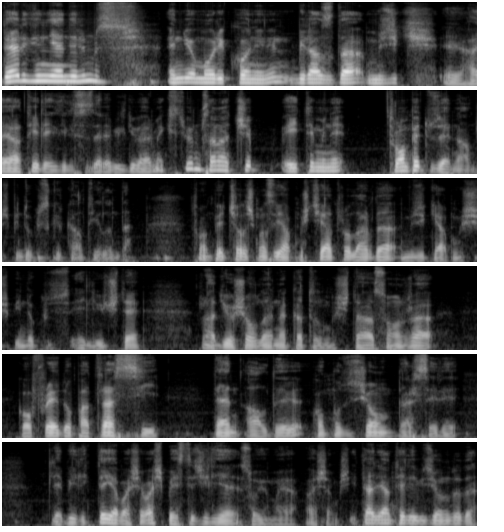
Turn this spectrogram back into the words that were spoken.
Değerli dinleyenlerimiz Ennio Morricone'nin biraz da müzik e, hayatıyla ilgili sizlere bilgi vermek istiyorum. Sanatçı eğitimini trompet üzerine almış 1946 yılında. Trompet çalışması yapmış, tiyatrolarda müzik yapmış. 1953'te radyo şovlarına katılmış. Daha sonra Goffredo Patrassi'den aldığı kompozisyon dersleri ile birlikte yavaş yavaş besteciliğe soyunmaya başlamış. İtalyan televizyonunda da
